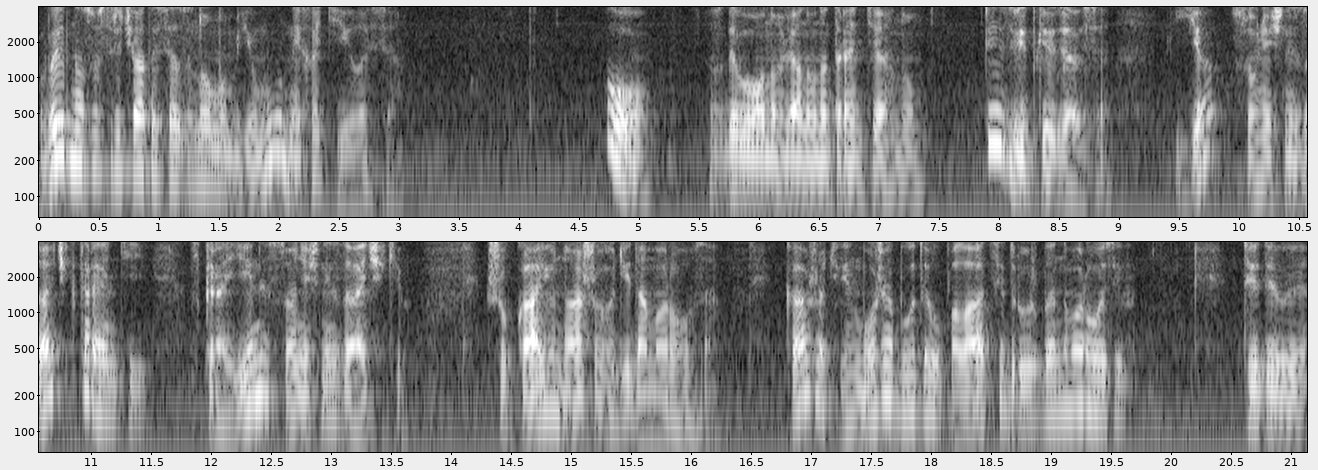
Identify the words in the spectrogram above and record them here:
Видно, зустрічатися з гномом йому не хотілося. О, здивовано глянув на Терентія гном. Ти звідки взявся? Я сонячний зайчик Терентій, з країни сонячних зайчиків. Шукаю нашого Діда Мороза. Кажуть, він може бути у палаці дружби на морозів. Ти диви,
